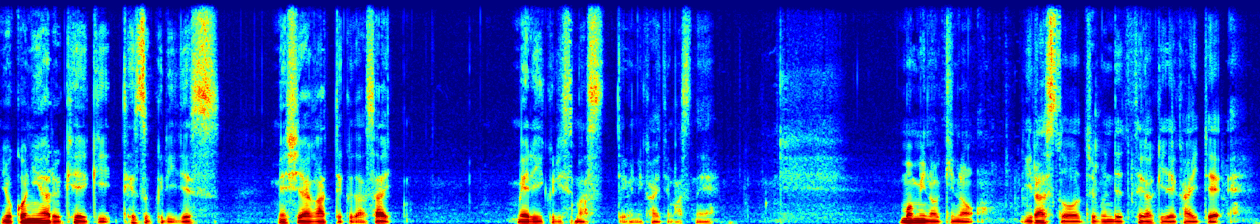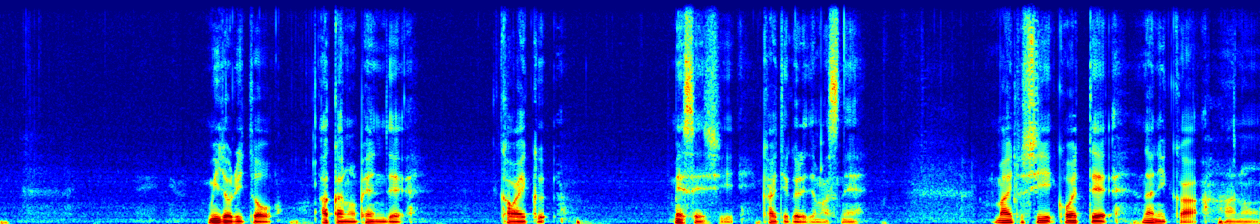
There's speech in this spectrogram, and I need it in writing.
横にあるケーキ手作りです。召し上がってください。メリークリスマスっていうふうに書いてますね。もみの木のイラストを自分で手書きで描いて緑と赤のペンで可愛くメッセージ書いてくれてますね。毎年こうやって何かあの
